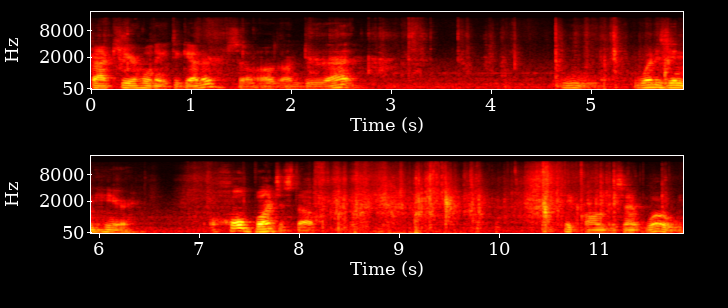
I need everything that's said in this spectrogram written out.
back here holding it together, so I'll undo that. Ooh, what is in here? A whole bunch of stuff. Take all of this out. Whoa.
